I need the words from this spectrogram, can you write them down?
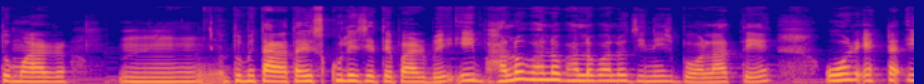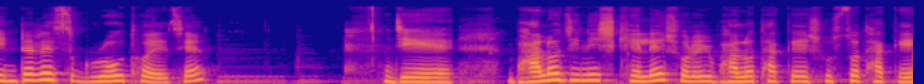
তোমার তুমি তাড়াতাড়ি স্কুলে যেতে পারবে। এই ভালো ভালো ভালো ভালো জিনিস বলাতে ওর একটা ইন্টারেস্ট গ্রোথ হয়েছে। যে ভালো জিনিস খেলে শরীর ভালো থাকে, সুস্থ থাকে,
